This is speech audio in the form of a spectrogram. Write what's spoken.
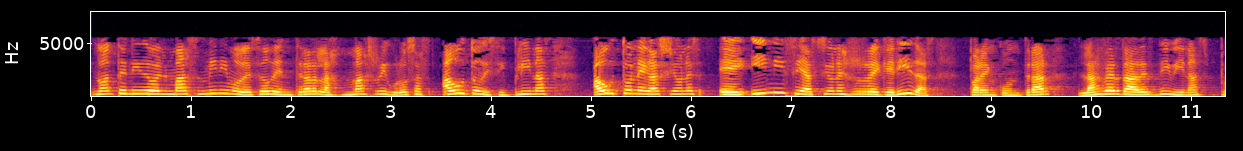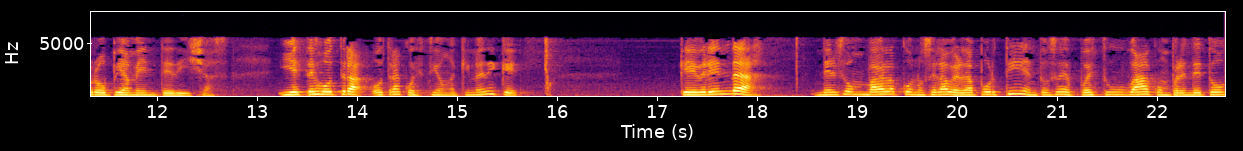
no han tenido el más mínimo deseo de entrar a las más rigurosas autodisciplinas, autonegaciones e iniciaciones requeridas para encontrar las verdades divinas propiamente dichas. Y esta es otra otra cuestión. Aquí no es de que que Brenda, Nelson va a conocer la verdad por ti, entonces después tú vas a comprender todo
